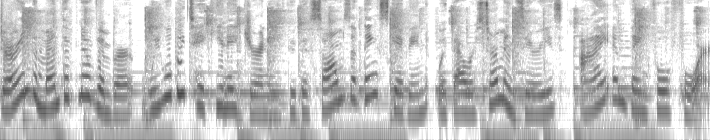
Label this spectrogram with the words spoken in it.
During the month of November, we will be taking a journey through the Psalms of Thanksgiving with our sermon series, I Am Thankful For.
